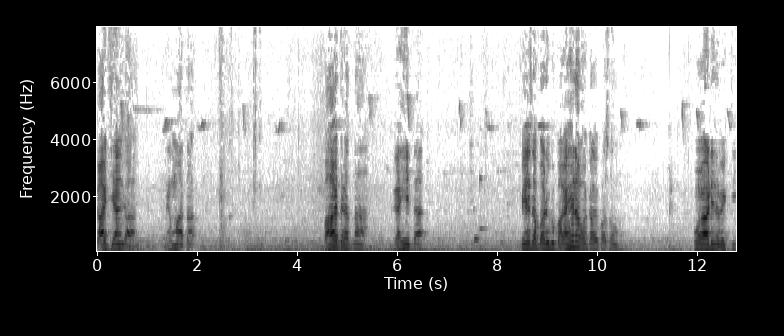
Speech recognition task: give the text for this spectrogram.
రాజ్యాంగ నిర్మాత భారతరత్న గ్రహీత పేద బడుగు బలహీన వర్గాల కోసం పోరాడిన వ్యక్తి.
